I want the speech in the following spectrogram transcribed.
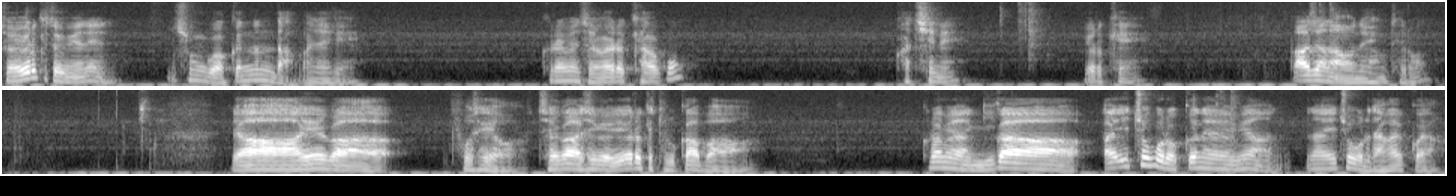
제가 이렇게 두면은 이 친구가 끊는다, 만약에. 그러면 제가 이렇게 하고 같이네. 이렇게 빠져나오는 형태로 야 얘가 보세요 제가 지금 이렇게 둘까봐 그러면 네가 아, 이쪽으로 끊으면 나 이쪽으로 나갈 거야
